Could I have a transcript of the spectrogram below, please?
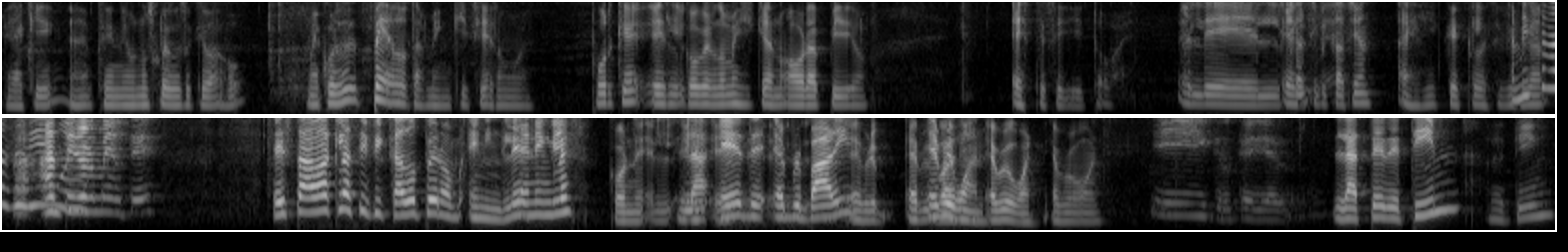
Y aquí eh, tenía unos juegos aquí abajo. Me acuerdo del pedo también que hicieron, güey. Porque el gobierno mexicano ahora pidió este sellito, güey. El de El- clasificación. El que clasifica. A mí se me hace Ah, bien, güey. Anteriormente. Estaba clasificado, pero en inglés. En inglés. Con el, La el- E de everybody, every- everyone. Everyone. Everyone. Y creo que La T de teen. de teen.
